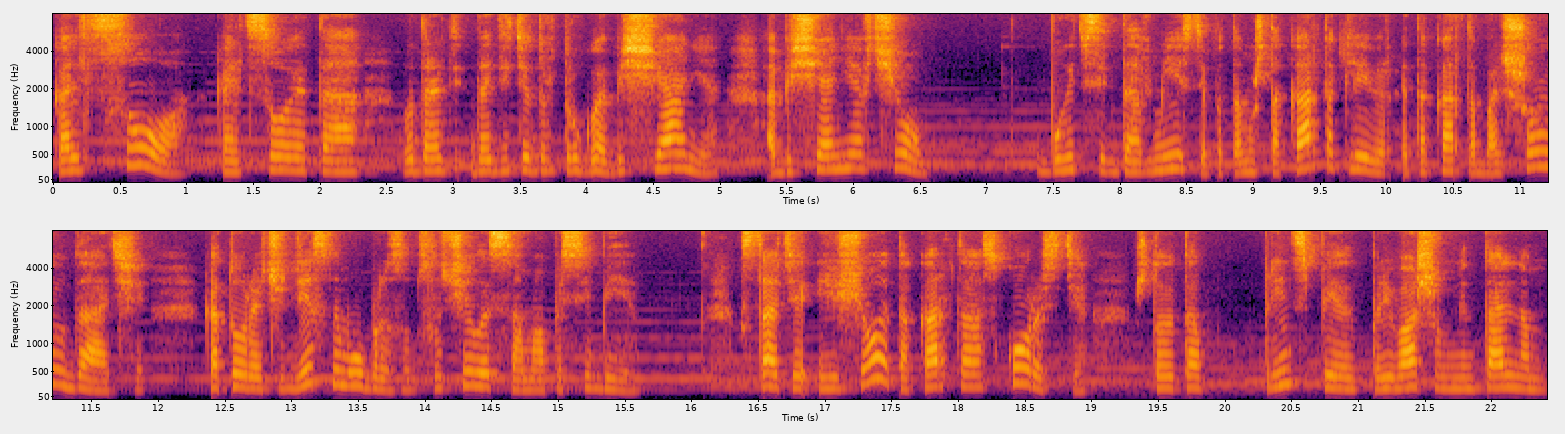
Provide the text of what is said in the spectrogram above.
кольцо. Кольцо – это вы дадите друг другу обещание. Обещание в чем? Быть всегда вместе, потому что карта Клевер – это карта большой удачи, которая чудесным образом случилась сама по себе. Кстати, еще это карта скорости, что это, в принципе, при вашем ментальном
